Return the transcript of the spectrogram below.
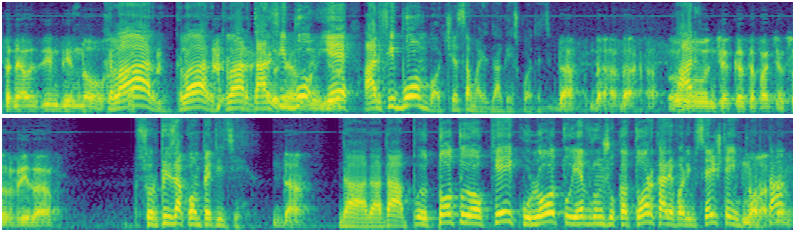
să ne auzim din nou. Clar, clar, clar, dar ar Să fi, ne bo- auzim, e, da. ar fi bombă. Ce să mai dacă îi scoateți? Da, da, da. Ar- Încercăm să facem surpriza. Surpriza competiției. Da. Da, da, da. P- Totul e ok cu lotul? E vreun jucător care vă lipsește Nu important? avem,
